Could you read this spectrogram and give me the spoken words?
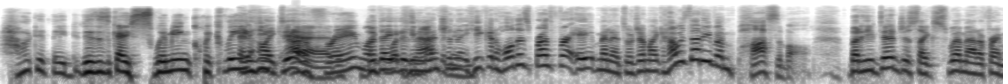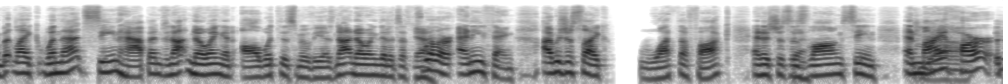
how did they? Did this guy swimming quickly and he like did. out of frame? But Like they, what is he mentioned that he could hold his breath for eight minutes, which I'm like, how is that even possible? But he did just like swim out of frame. But like when that scene happened, not knowing at all what this movie is, not knowing that it's a Yeah. thriller, anything, I was just like, what the fuck? And it's just this Yeah. long scene, and my Yeah. heart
